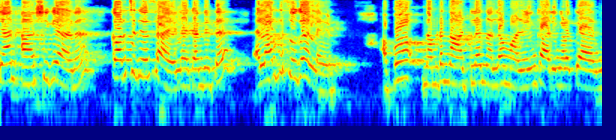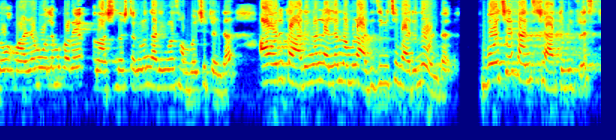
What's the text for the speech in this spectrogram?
ഞാൻ ആഷികയാണ്. കുറച്ച് ദിവസമായല്ലേ കണ്ടിട്ട്? എല്ലാവർക്കും സുഖമല്ലേ? അപ്പൊ നമ്മുടെ നാട്ടിലെ നല്ല മഴയും കാര്യങ്ങളൊക്കെ ആയിരുന്നു. മഴ മൂലം കുറെ നാശനഷ്ടങ്ങളും കാര്യങ്ങളും സംഭവിച്ചിട്ടുണ്ട്. ആ ഒരു കാര്യങ്ങളിലെല്ലാം നമ്മൾ അതിജീവിച്ച് വരുന്നുമുണ്ട്. ബോച്ചെ ഫാൻസ് ചാരിറ്റബിൾ ട്രസ്റ്റ്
